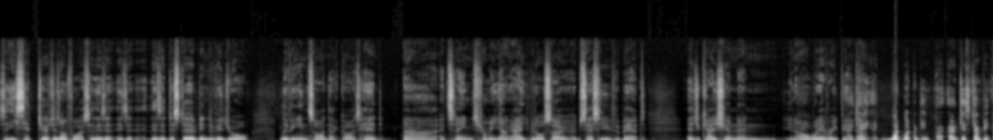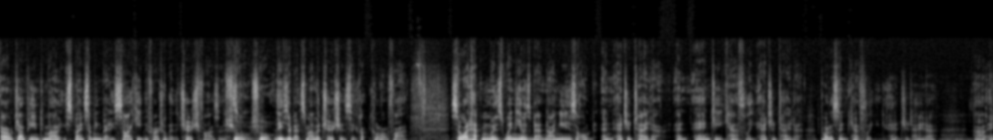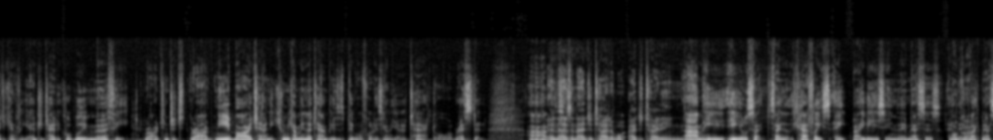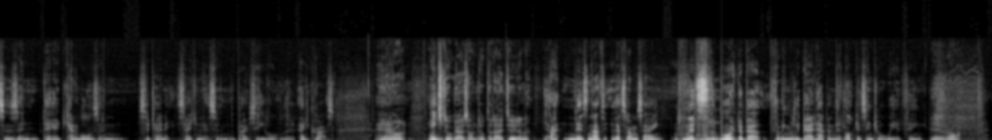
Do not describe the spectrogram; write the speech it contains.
So he set churches on fire. So there's a, there's a there's a disturbed individual living inside that guy's head. Uh, it seems from a young age, but also obsessive about education and you know or whatever he picked Okay, up. what what what? Did, uh, I'll just jump in. I'll jump in to Mark explain something about his psyche before I talk about the church fires. Of that Sure, school. sure. These are about some other churches that got caught on fire. So what happened was when he was about nine years old, an agitator, an anti-Catholic agitator, Protestant Catholic agitator, uh, anti-Catholic agitator called William Murphy arrived into arrived nearby town. He couldn't come in the town because people thought he was going to get attacked or arrested. Um, And as an agitator, what agitating? um, he he was saying that the Catholics eat babies in their masses and Okay. their black masses, and they're cannibals and satanic Satanists, and the Pope's evil, the Antichrist. yeah, right. Well, it still goes on till today too, doesn't it? There's nothing. That's what I'm saying. that's Hmm. the point about something really bad happened that locked us into a weird thing. Yeah, right.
